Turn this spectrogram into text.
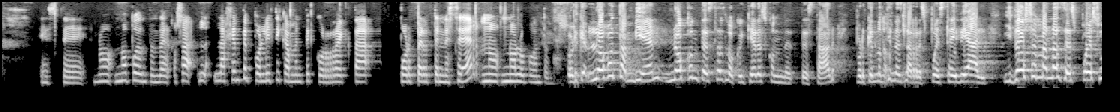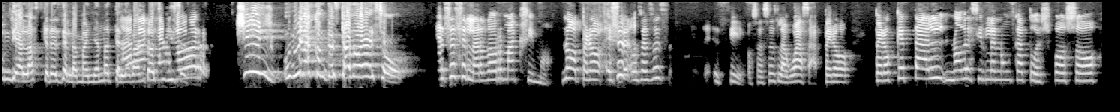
este, no, no puedo entender. O sea, la, la gente políticamente correcta por pertenecer, no, no lo puedo entender. Porque luego también no contestas lo que quieres contestar porque no, No. tienes la respuesta ideal. Y dos semanas después, un día a las 3 de la mañana, te levantas ¡Ah, y dices, ardor! ¡Chin! Hubiera contestado eso. Ese es el ardor máximo. No, pero ese, o sea, eso es, sí, o sea, esa es la guasa, pero, pero ¿qué tal no decirle nunca a tu esposo,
